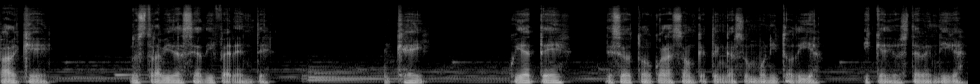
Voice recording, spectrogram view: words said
para que nuestra vida sea diferente. Ok, cuídate, deseo de todo corazón que tengas un bonito día y que Dios te bendiga.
